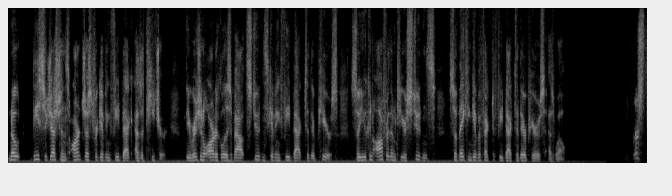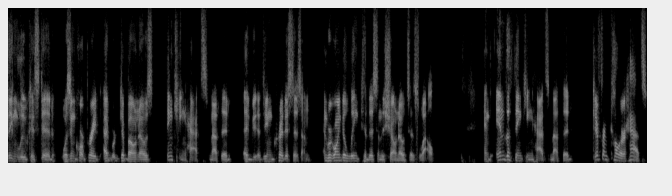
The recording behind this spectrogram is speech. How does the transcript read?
Note, these suggestions aren't just for giving feedback as a teacher. The original article is about students giving feedback to their peers, so you can offer them to your students so they can give effective feedback to their peers as well. The first thing Lucas did was incorporate Edward de Bono's thinking hats method of criticism and we're going to link to this in the show notes as well. And in the thinking hats method, different color hats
